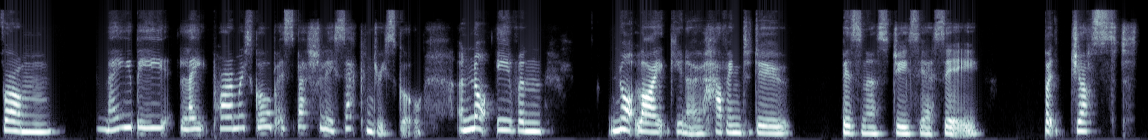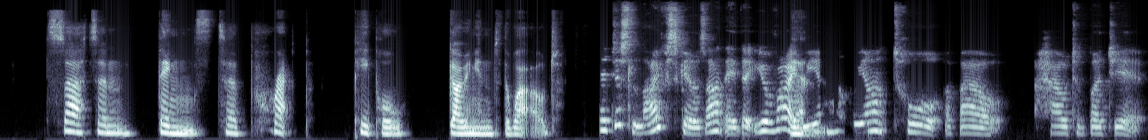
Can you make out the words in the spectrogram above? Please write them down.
from maybe late primary school, but especially secondary school. And not even, not like, you know, having to do business GCSE, but just certain things to prep people going into the world. they're just life skills aren't they that you're right Yeah. we aren't, we aren't taught about how to budget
